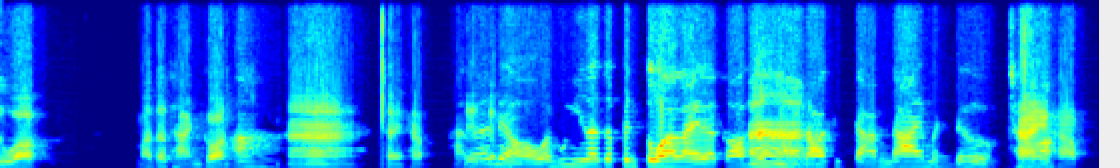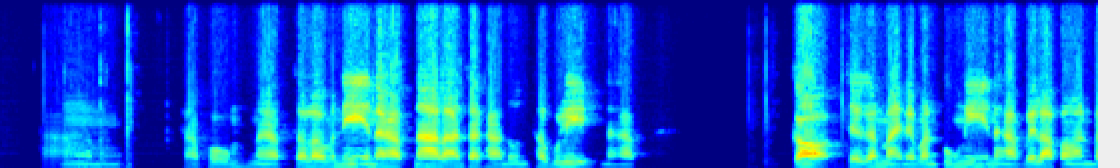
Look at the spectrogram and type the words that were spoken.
ตัวมาตรฐานก่อน อ่าใช่ครับแล้วเดี๋ยววันพรุ่งนี้เราจะเป็นตัวอะไรแล้วก็ให้ราติดตามได้เหมือนเดิม ใช่ครับ อืมครับผมนะครับสำหรับวันนี้นะครับ หน้าร้านสาขานนทบุรีนะครับ ก็เจอกันใหม่ในวันพรุ่งนี้นะครับ เวลาประมาณบ่าย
